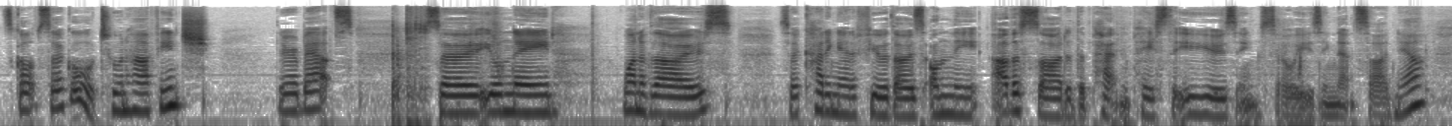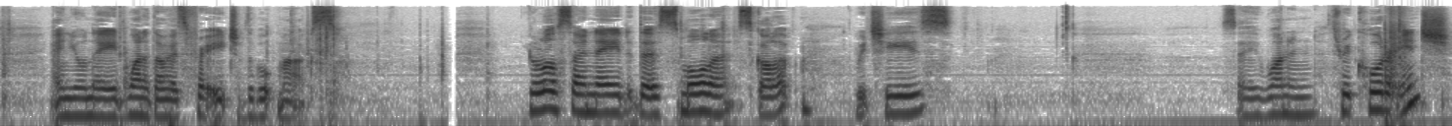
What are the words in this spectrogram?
scallop circle or two and a half inch thereabouts. So you'll need one of those so cutting out a few of those on the other side of the pattern piece that you're using. So we're using that side now and you'll need one of those for each of the bookmarks. You'll also need the smaller scallop which is say one and three quarter inch.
